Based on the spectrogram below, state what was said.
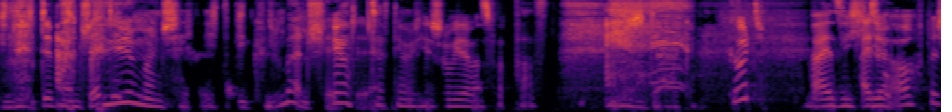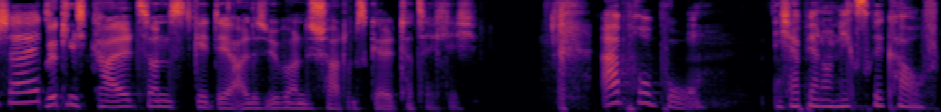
die nette Manschette. Ach, Kühlmanschette. Ich dachte, die Kühlmanschette. Ich dachte, ich hier schon wieder was verpasst. Stark. Gut, weiß ich also auch Bescheid. Wirklich kalt, sonst geht dir alles über und es schadet ums Geld tatsächlich. Apropos, ich habe ja noch nichts gekauft.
